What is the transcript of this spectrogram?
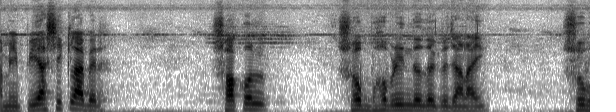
আমি পিয়াসী ক্লাবের সকল সভ্যবৃন্দদেরকে জানাই শুভ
